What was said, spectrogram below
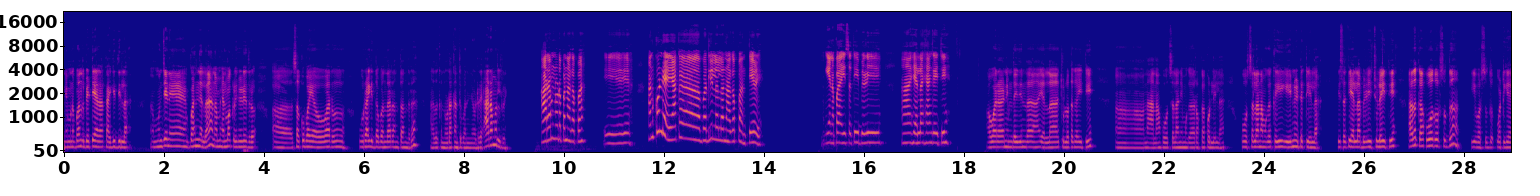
ನಿಮ್ಮನ್ನ ಬಂದು ಭೇಟಿ ಆಗಕ್ಕಾಗಿದ್ದಿಲ್ಲ. ಮುಂಜಾನೆ ಬಂದಿಲ್ಲ ನಮ್ಮ ಹೆಣ್ಮಕ್ಳು ಹೇಳಿದ್ರು ಸಕುಬಾಯಿ ಅವರು ಊರಾಗಿದ್ದ ಬಂದಾರ ಅಂತಂದ್ರೆ ಅದಕ್ಕೆ ನೋಡಕಂತ ಬಂದು ನೋಡ್ರಿ ಆರಾಮಲ್ರಿ? ಆರಾಮ್ ನೋಡಪ್ಪ ನಾಗಪ್ಪ ಏ ಅನ್ಕೊಂಡೆ ಯಾಕ ಬರ್ಲಿಲ್ಲಲ್ಲ ನಾಗಪ್ಪ ಅಂತೇಳಿ. ಏನಪ್ಪ ಈ ಸತಿ ಬೆಳಿ ಎಲ್ಲ ಹೆಂಗೈತಿ? ಅವರ ನಿಮ್ದು ಇದರಿಂದ ಎಲ್ಲ ಚಲೋತಾಗ ಐತಿ ನಾನು ಹೋದ ಸಲ ನಿಮ್ಗೆ ರೊಕ್ಕ ಕೊಡಲಿಲ್ಲ ಹೋದ ಸಲ ನಮ್ಗೆ ಕೈಗೆ ಏನು ಇಟ್ಟಕ್ಲಿಲ್ಲ ಈ ಸತಿ ಎಲ್ಲ ಬೆಳಿ ಚಲೋ ಐತಿ ಅದಕ್ಕೆ ಹೋದ ವರ್ಷದ್ದು ಈ ವರ್ಷದ್ದು ಒಟ್ಟಿಗೆ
